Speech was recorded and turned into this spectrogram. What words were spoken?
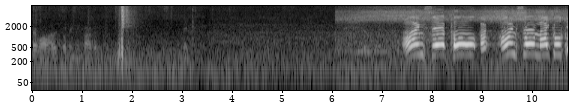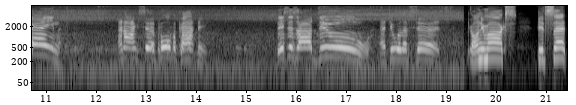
No! I'm Sir Paul. Uh, I'm Sir Michael Caine. And I'm Sir Paul McCartney, This is our duel. a duel of sirs. On your marks, get set,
